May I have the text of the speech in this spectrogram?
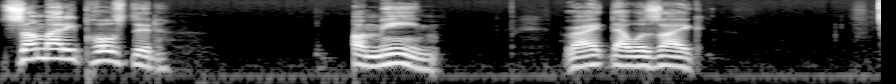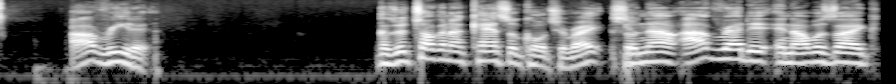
Somebody posted a meme, right? That was like, I'll read it. Because we're talking on cancel culture, right? So now I've read it and I was like,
